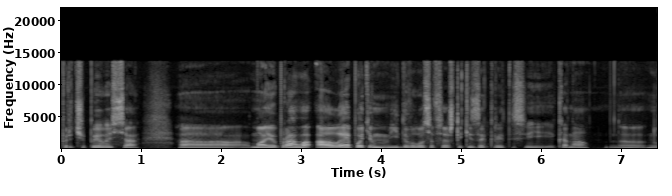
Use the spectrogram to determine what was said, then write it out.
причепилися, а, маю право, але потім їй довелося все ж таки закрити свій канал, е, ну,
